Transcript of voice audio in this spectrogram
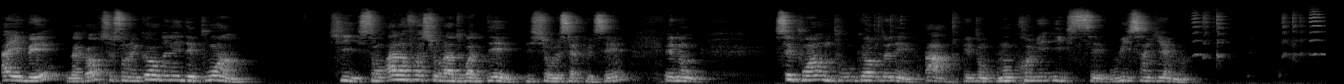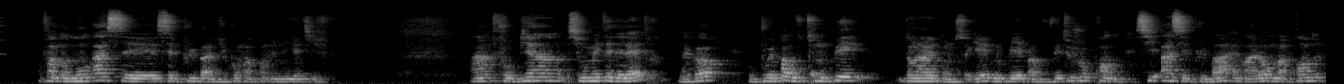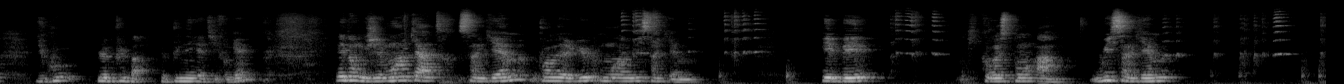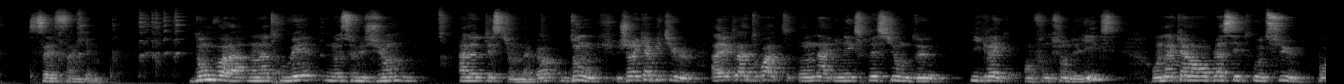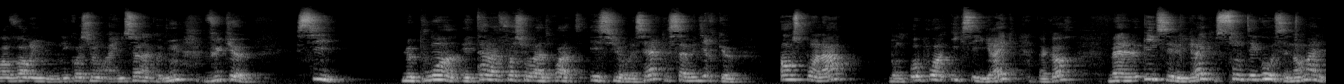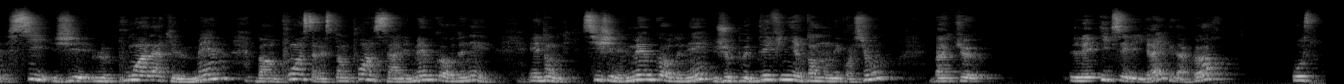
A et B, d'accord? Ce sont les coordonnées des points qui sont à la fois sur la droite D et sur le cercle C. Et donc, ces points ont pour coordonnées A, et donc mon premier X c'est 8 cinquièmes. Enfin non, mon A c'est le plus bas, du coup on va prendre le négatif. Hein, faut bien, si vous mettez des lettres, d'accord, vous ne pouvez pas vous tromper dans la réponse, ok? N'oubliez pas, vous pouvez toujours prendre, si A c'est le plus bas, et ben alors on va prendre du coup le plus bas, le plus négatif, ok? Et donc j'ai moins 4 cinquièmes, point virgule, moins 8 cinquièmes. Et B qui correspond à 8 cinquièmes, 16 cinquièmes. Donc voilà, on a trouvé nos solutions à notre question, d'accord? Donc, je récapitule. Avec la droite, on a une expression de y en fonction de x. On n'a qu'à le remplacer au-dessus pour avoir une équation à une seule inconnue, vu que si le point est à la fois sur la droite et sur le cercle, ça veut dire que en ce point-là, donc au point x et y, d'accord? Ben, le x et le y sont égaux, c'est normal. Si j'ai le point là qui est le même, ben, un point, ça reste un point, ça a les mêmes coordonnées. Et donc, si j'ai les mêmes coordonnées, je peux définir dans mon équation ben, que les x et les y, d'accord,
